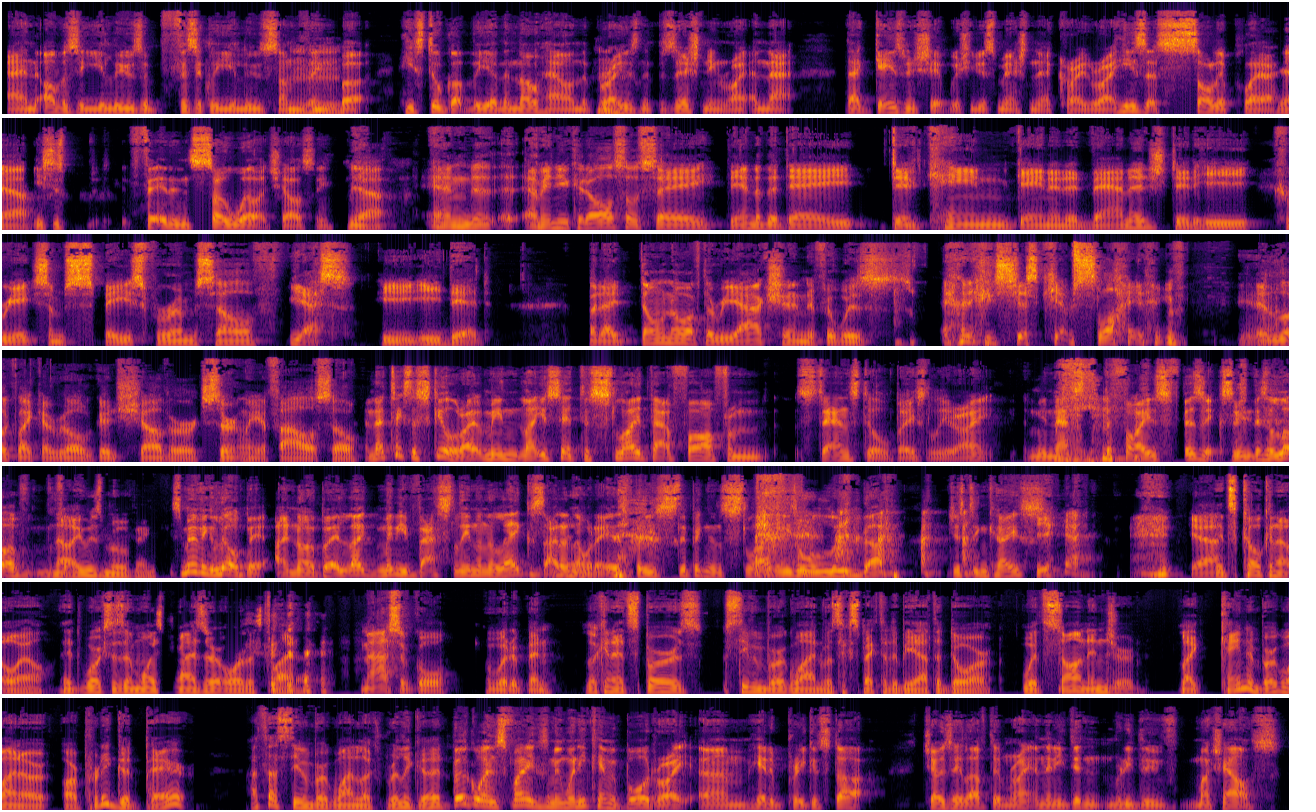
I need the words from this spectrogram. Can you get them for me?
And obviously you lose, a, physically you lose something, Mhm. but he's still got the, uh, the know-how and the brains and the positioning, right? And that, that gamesmanship, which you just mentioned there, Craig, right? He's a solid player. Yeah. He's just fitted in so well at Chelsea. Yeah. And uh, I mean, you could also say, at the end of the day, did Kane gain an advantage? Did he create some space for himself? Yes, he, he did. But I don't know if the reaction, if it was, and he just kept sliding. Yeah. It looked like a real good shove or certainly a foul. So And that takes a skill, right? I mean, like you said, to slide that far from standstill, basically, right? I mean, that defies physics. I mean, there's a lot of no, he was moving. It's moving a little bit, I know, but like maybe Vaseline on the legs. I don't know what it is, but he's slipping and sliding. He's all lubed up just in case. yeah. Yeah. It's coconut oil. It works as a moisturizer or the slider. Massive goal. It would have been. Looking at Spurs, Steven Bergwijn was expected to be at the door with Son injured. Like Kane and Bergwijn are are a pretty good pair. I thought Steven Bergwijn looked really good. Bergwijn's funny because I mean, when he came aboard, right, um, he had a pretty good start. Jose loved him, right, and then he didn't really do much else.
